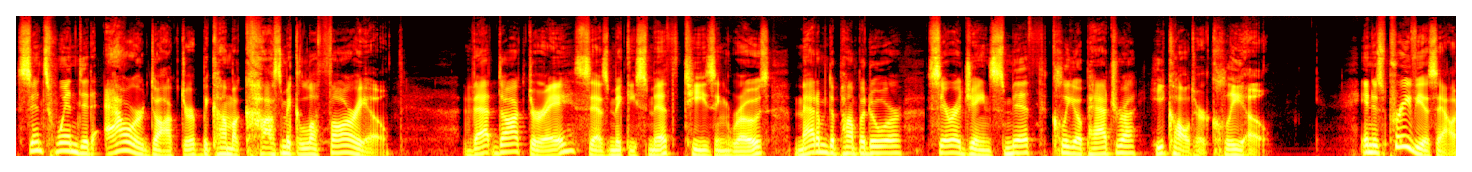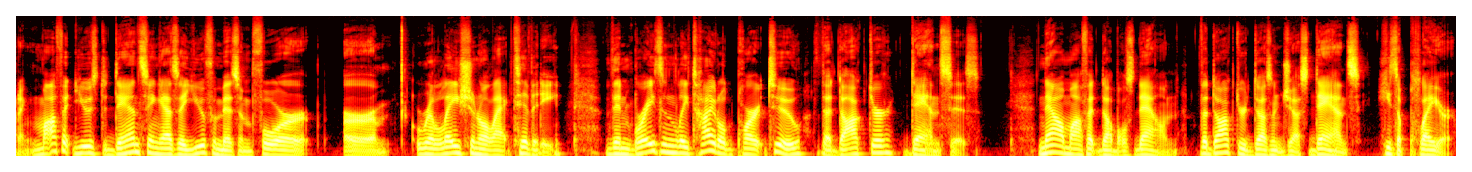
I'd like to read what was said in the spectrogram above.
Since when did our doctor become a cosmic Lothario? That doctor, eh? says Mickey Smith, teasing Rose. Madame de Pompadour, Sarah Jane Smith, Cleopatra, he called her Cleo. In his previous outing, Moffat used dancing as a euphemism for, er, relational activity, then brazenly titled Part 2, The Doctor Dances. Now Moffat doubles down. The Doctor doesn't just dance, he's a player.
